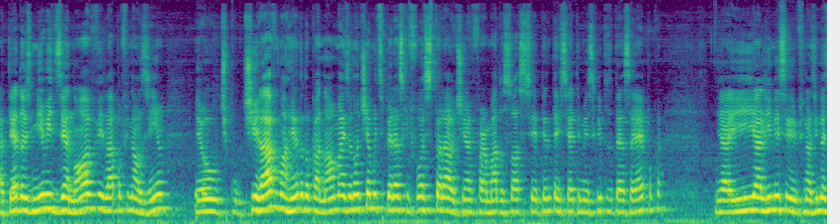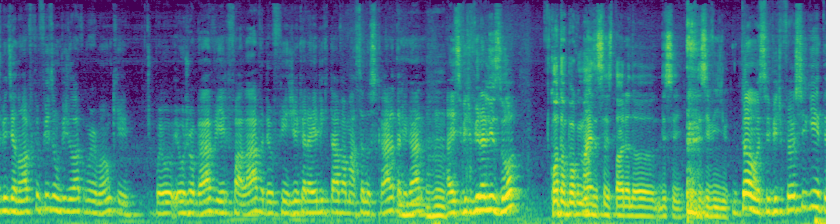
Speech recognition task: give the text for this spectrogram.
Até 2019, lá pro finalzinho, eu tipo, tirava uma renda do canal, mas eu não tinha muita esperança que fosse estourar. Eu tinha formado só 77 mil inscritos até essa época. E aí, ali nesse finalzinho de 2019, que eu fiz um vídeo lá com meu irmão, que tipo, eu, eu jogava e ele falava, daí eu fingia que era ele que tava amassando os caras, tá ligado? Uhum. Aí esse vídeo viralizou. Conta um pouco mais dessa história do, desse, desse vídeo. Então, esse vídeo foi o seguinte,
